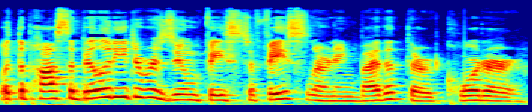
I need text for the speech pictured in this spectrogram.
with the possibility to resume face-to-face learning by the third quarter.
